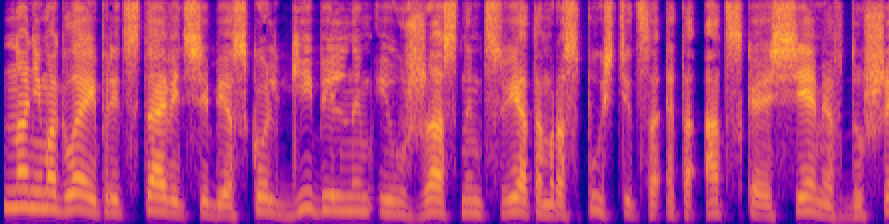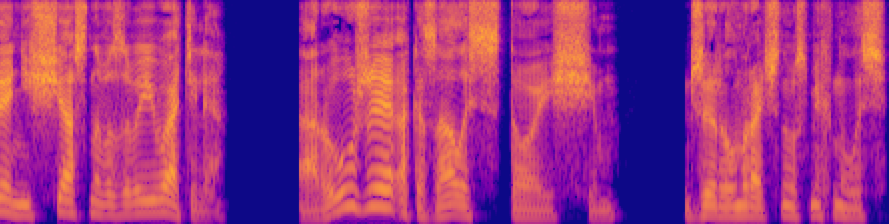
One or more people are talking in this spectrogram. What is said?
но не могла и представить себе, сколь гибельным и ужасным цветом распустится это адское семя в душе несчастного завоевателя. Оружие оказалось стоящим. Джирл мрачно усмехнулась.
